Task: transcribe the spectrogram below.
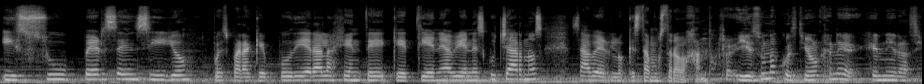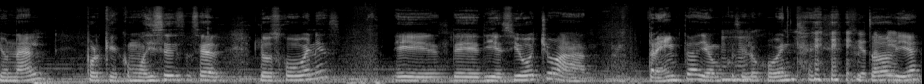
y súper sencillo, pues para que pudiera la gente que tiene a bien escucharnos saber lo que estamos trabajando. Y es una cuestión generacional porque como dices, o sea, los jóvenes de 18 a 30, ya vamos a decirlo joven, todavía,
